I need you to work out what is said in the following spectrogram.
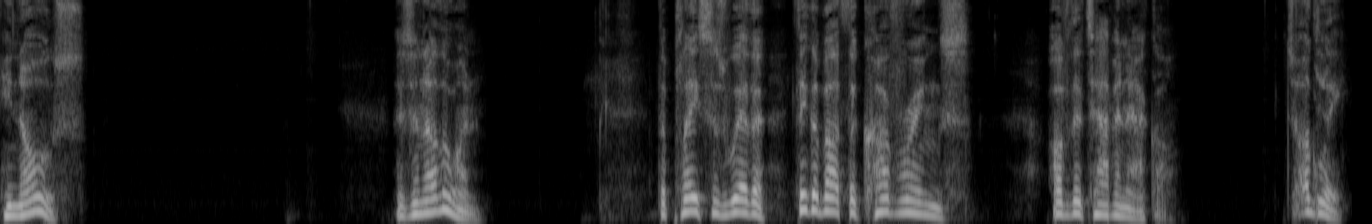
He knows. There's another one. The places where the, think about the coverings of the tabernacle. It's ugly.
